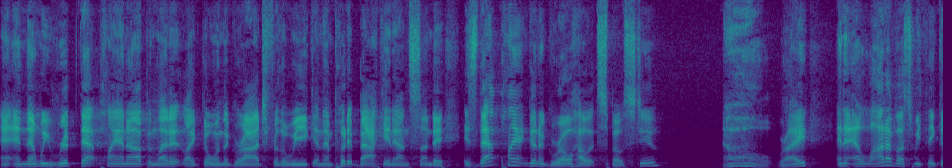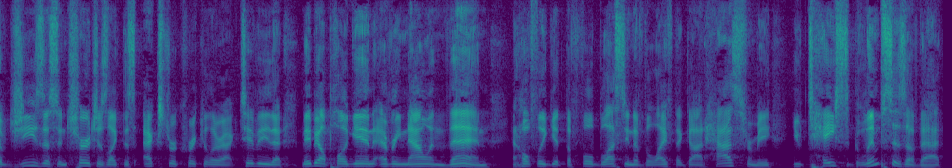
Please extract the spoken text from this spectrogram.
And, then we rip that plant up and let it like go in the garage for the week and then put it back in on Sunday. Is that plant going to grow how it's supposed to? No, right? And a lot of us, we think of Jesus and church as like this extracurricular activity that maybe I'll plug in every now and then and hopefully get the full blessing of the life that God has for me. You taste glimpses of that,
